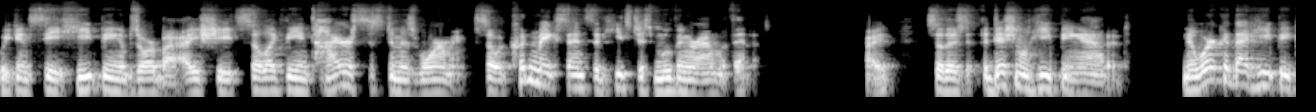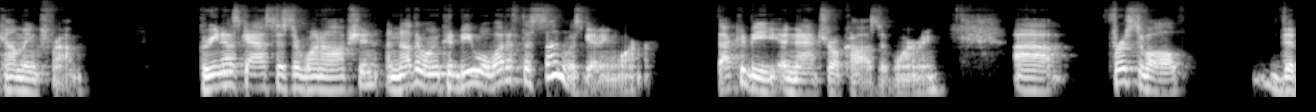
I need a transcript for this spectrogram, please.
we can see heat being absorbed by ice sheets. So, like the entire system is warming. So, it couldn't make sense that heat's just moving around within it, right? So, there's additional heat being added. Now, where could that heat be coming from? Greenhouse gases are one option. Another one could be well, what if the sun was getting warmer? That could be a natural cause of warming. Uh, first of all, the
